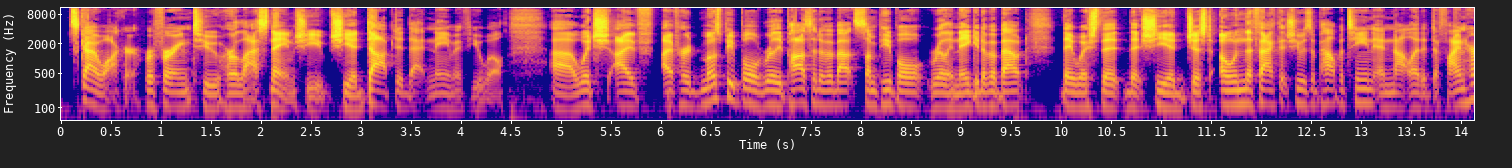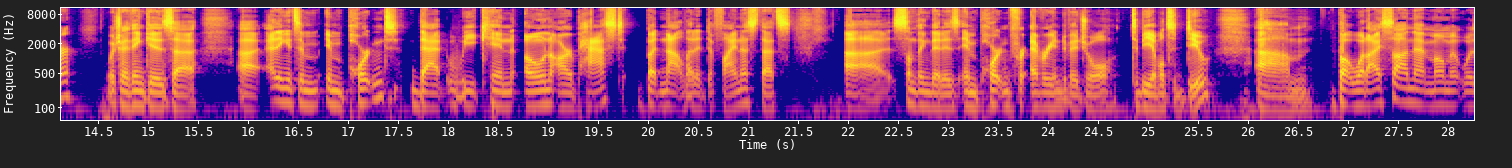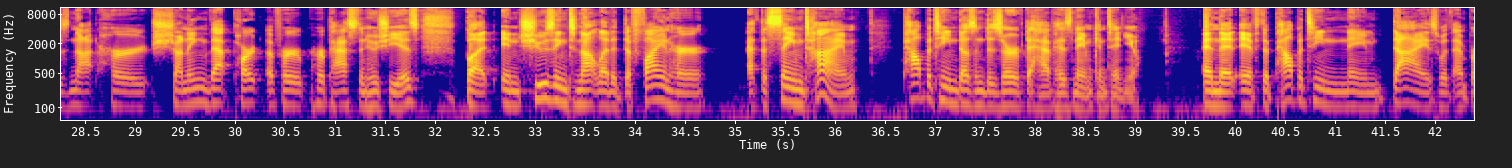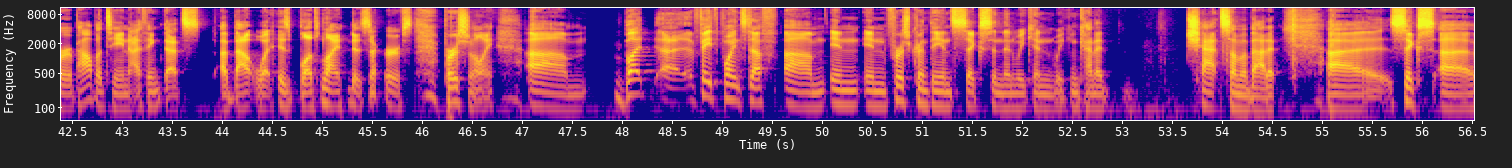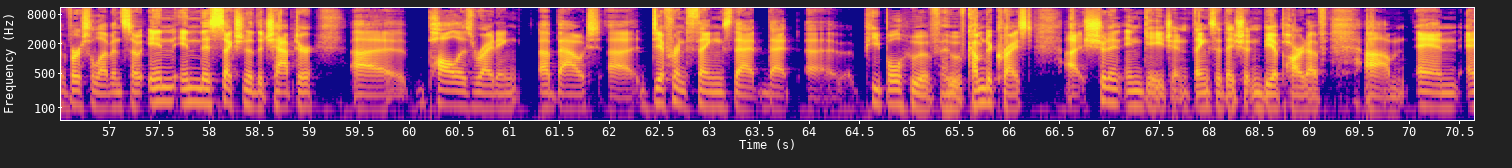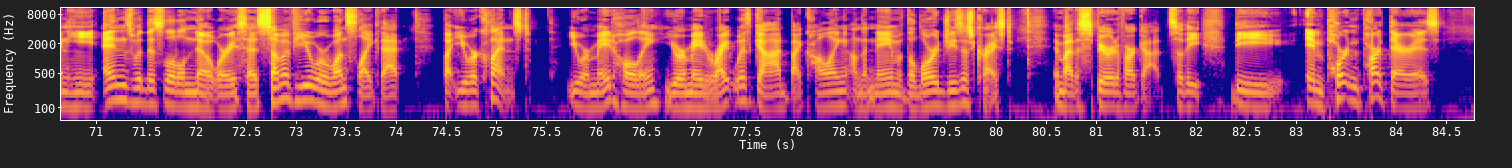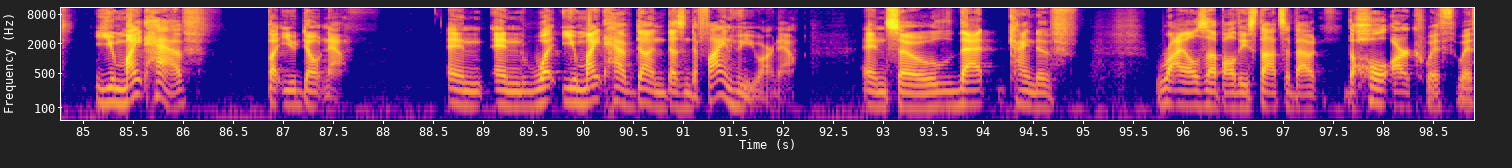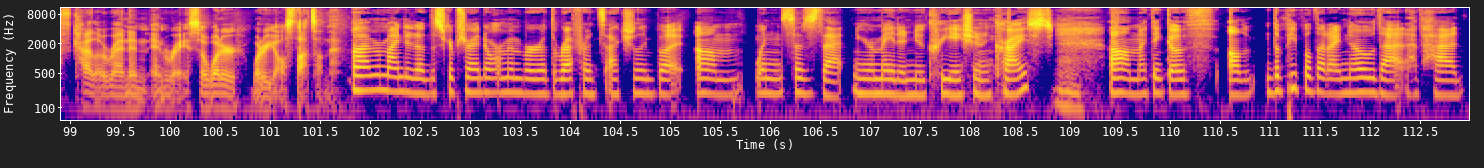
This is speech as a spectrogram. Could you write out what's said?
Skywalker, referring to her last name. She she adopted that name, if you will, uh, which I've I've heard most people really positive about. Some people really negative about. They wish that that she had just owned the fact that she was a Palpatine and not let it define her. Which I think is uh, uh, I think it's Im- important that we can own our past but not let it define us. That's uh, something that is important for every individual to be able to do. Um, but what I saw in that moment was not her shunning that part of her her past and who she is, but in choosing to not let it define her. At the same time, Palpatine doesn't deserve to have his name continue, and that if the Palpatine name dies with Emperor Palpatine, I think that's about what his bloodline deserves personally. Um, but uh, faith point stuff um, in in First Corinthians six, and then we can we can kind of chat some about it. Uh, six uh, verse eleven. So in in this section of the chapter, uh, Paul is writing about uh, different things that that uh, people who have who have come to Christ shouldn't engage in, things that they shouldn't be a part of. Um, and and he ends with this little note where he says, "Some of you were once like that, but you were cleansed." You are made holy. You are made right with God by calling on the name of the Lord Jesus Christ and by the Spirit of our God. So the the important part there is you might have, but you don't now. And and what you might have done doesn't define who you are now. And so that kind of riles up all these thoughts about the whole arc with with Kylo Ren and, and Rey. So what are what are y'all's thoughts on that? I'm reminded of the scripture. I don't remember the reference actually, but um, when it says that you're made a new creation in Christ, um, I think of all the, the people that I know that have had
